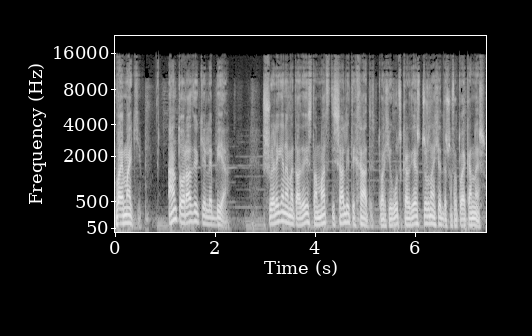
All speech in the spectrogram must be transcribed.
Βαϊμάκη. Αν το ράδιο και λεμπία σου έλεγε να μεταδίδεις τα μάτια της Άλλη Τιχάντ, του αρχηγού της καρδιάς του Τζόρνταν Χέντερσον, θα το έκανες;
